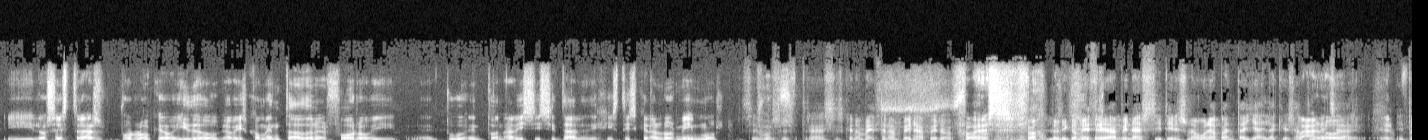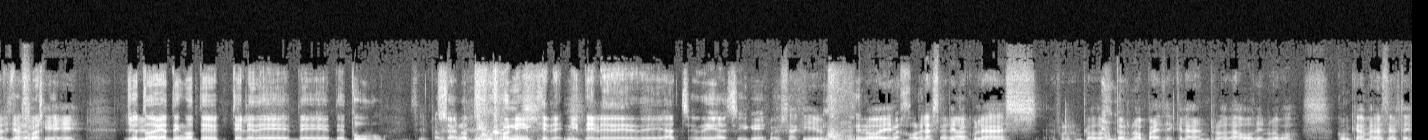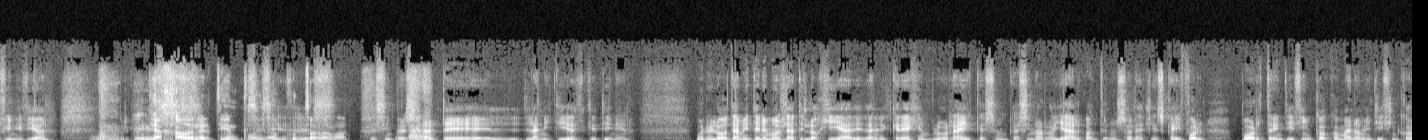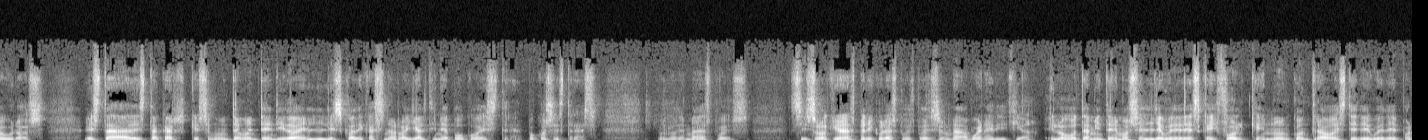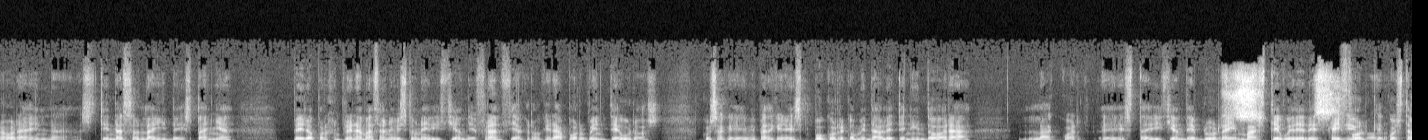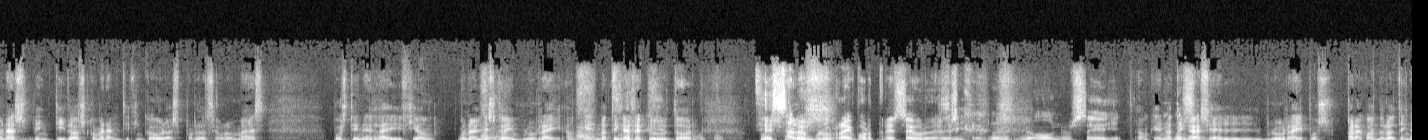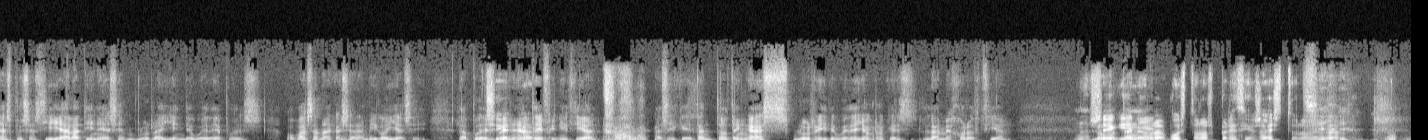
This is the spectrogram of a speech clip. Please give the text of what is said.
y los extras, por lo que he oído que habéis comentado en el foro y eh, tú, en tu análisis y tal, dijisteis que eran los mismos, Sí, los pues- extras es que no merecen la pena, pero pues, lo, lo único que merece la pena es si tienes una buena pantalla y la quieres Claro, aprovechar. el- el entonces ya es que... que yo todavía tengo te- tele de, de- de tubo. Sí, O sea, no tengo ni tele, ni tele de, de HD, así que... Pues aquí, por ejemplo, eh, mejor las esperar. películas, por ejemplo, Doctor No parece que la han rodado de nuevo, con cámaras de alta definición. Porque es- viajado en el tiempo sí, y sí, han puesto es- a grabar. Es impresionante el- la nitidez que tienen. Bueno, y luego también tenemos la trilogía de Daniel Craig en Blu-ray, que son Casino Royale, Quantum of Solace y Skyfall, por 35,95 euros. Está a destacar que, según tengo entendido, el disco de Casino Royale tiene poco extra, pocos extras. Por lo demás, pues, si solo quieres las películas, pues puede ser una buena edición. Y luego también tenemos el DVD de Skyfall, que no he encontrado este DVD por ahora en las tiendas online de España, pero por ejemplo en Amazon he visto una edición de Francia, creo que era por 20 euros, cosa que me parece que es poco recomendable teniendo ahora la esta edición de Blu-ray más DVD de Sí, Skyfall por- que cuesta unas 22,95 euros, por 2 euros más, pues tienes la edición, bueno, el disco en Blu-ray, aunque no tengas reproductor, pues, sale pues, un Blu-ray por 3 euros. Sí. Es que no, no, sé. aunque no ¿Cómo tengas el Blu-ray, pues para cuando lo tengas, pues así ya la tienes en Blu-ray y en DVD, pues o vas a una casa de amigo y así la puedes Sí, ver en alta definición. Así que tanto tengas Blu-ray y DVD, yo creo que es la mejor opción. No Luego sé quién también- habrá puesto los precios a esto, la verdad.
